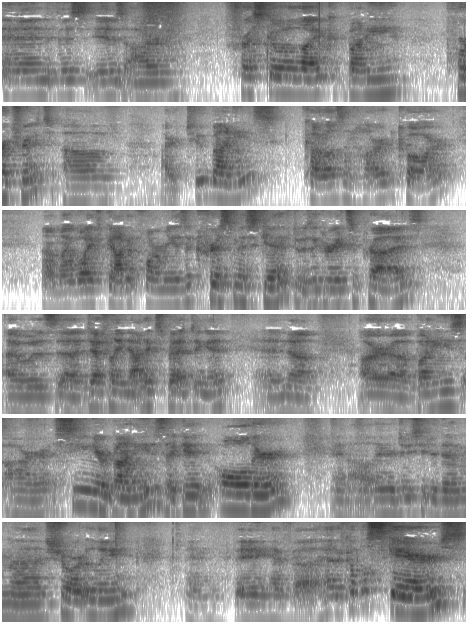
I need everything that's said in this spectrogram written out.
and this is our fresco-like bunny portrait of our two bunnies, Cuddles and Hardcore. Uh, my wife got it for me as a Christmas gift. It was a great surprise. I was uh, definitely not expecting it, and uh, our uh, bunnies are senior bunnies. They're getting older, and I'll introduce you to them uh, shortly. They have uh, had a couple scares,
